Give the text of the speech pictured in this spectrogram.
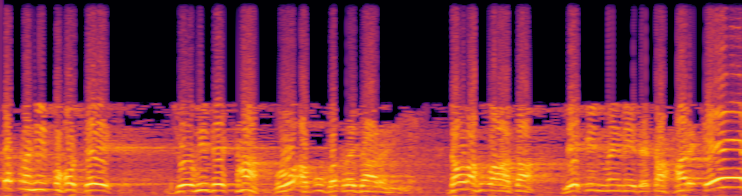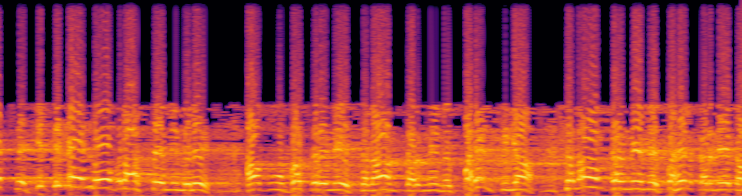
تک نہیں پہنچ گئے جو بھی دیکھا، وہ ابو بکر جا رہی ہیں دوڑا ہوا تھا لیکن میں نے دیکھا ہر ایک سے جتنے لوگ راستے میں ملے، ابو بکر نے سلام کرنے میں پہل کیا۔ سلام کرنے میں پہل کرنے کا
